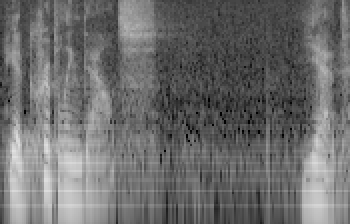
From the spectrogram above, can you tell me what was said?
He had crippling doubts. Yet,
